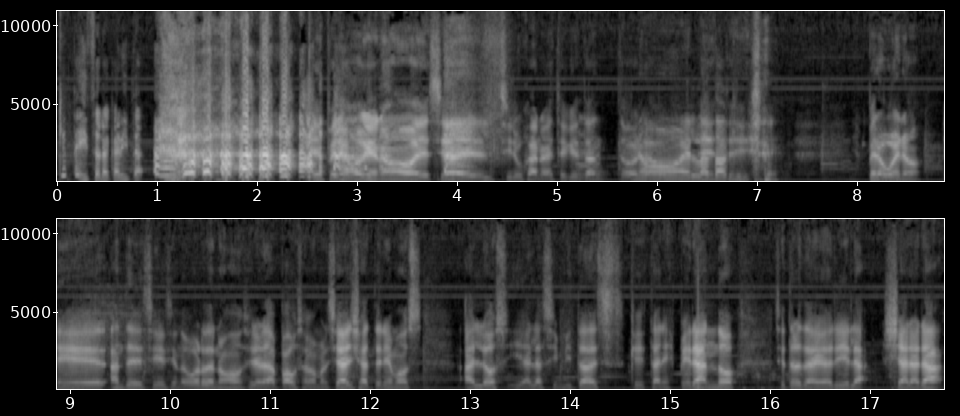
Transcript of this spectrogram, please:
¿quién te hizo la carita? Esperemos que no eh, sea el cirujano este que está en todos No, lados. el Latoki. Este, Pero bueno, eh, antes de seguir siendo gorda, nos vamos a ir a la pausa comercial. Ya tenemos a los y a las invitadas que están esperando. Se trata de Gabriela Yarará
